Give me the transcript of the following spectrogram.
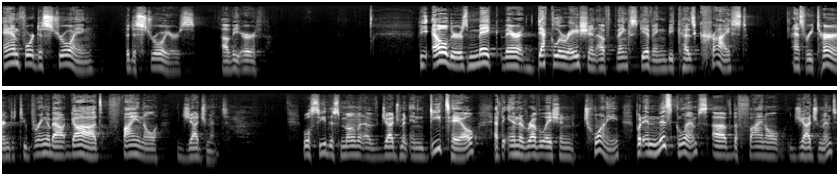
and for destroying the destroyers of the earth. The elders make their declaration of thanksgiving because Christ has returned to bring about God's final judgment. We'll see this moment of judgment in detail at the end of Revelation 20. But in this glimpse of the final judgment,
